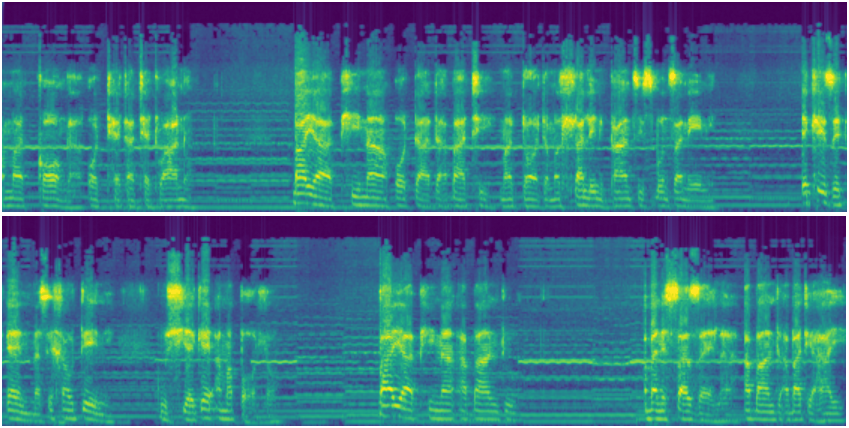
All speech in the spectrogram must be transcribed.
amaqonga othethathethwano? Bayaphi na ootata bathi madoda masihlaleni phantsi sibonisaneni e-KZN naserhawuteni kushiyeke amabhodlo. Bayaphi na abantu abanesazela abantu abathi hayi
